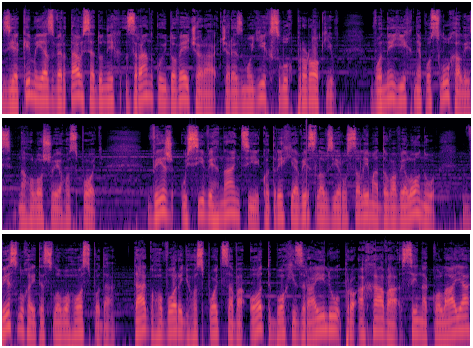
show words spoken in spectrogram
з якими я звертався до них зранку й до вечора через моїх слуг пророків. Вони їх не послухались, наголошує Господь. Ви ж, усі вигнанці, котрих я вислав з Єрусалима до Вавилону, вислухайте слово Господа. Так говорить Господь Саваот, Бог Ізраїлю, про Ахава, сина Колая,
